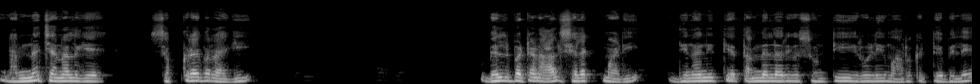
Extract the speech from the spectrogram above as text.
ನನ್ನ ಚಾನಲ್ಗೆ ಸಬ್ಸ್ಕ್ರೈಬರ್ ಆಗಿ ಬೆಲ್ ಬಟನ್ ಆಲ್ ಸೆಲೆಕ್ಟ್ ಮಾಡಿ. ದಿನನಿತ್ಯ ತಮ್ಮೆಲ್ಲರಿಗೂ ಶುಂಠಿ, ಈರುಳ್ಳಿ ಮಾರುಕಟ್ಟೆ ಬೆಲೆ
